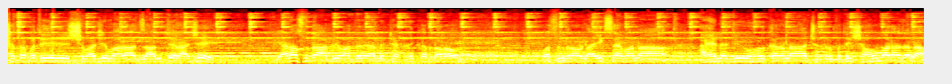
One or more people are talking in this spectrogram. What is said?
छत्रपती शिवाजी महाराज जाणते राजे यांनासुद्धा अभिवादने अभिवादन आम्ही ठिकाणी करणार आहोत. वसंतराव नाईक साहेबांना अहिल्यादेवी होळकरांना छत्रपती शाहू महाराजांना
